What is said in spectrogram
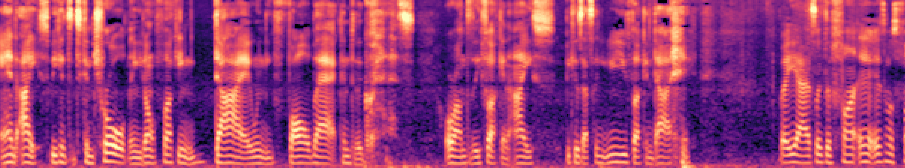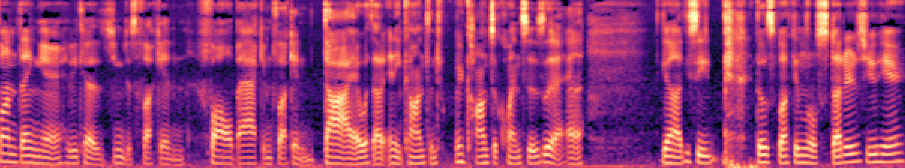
and ice because it's controlled and you don't fucking die when you fall back into the grass or onto the fucking ice because that's how you, you fucking die. but yeah, it's like the fun. It's the most fun thing here because you can just fucking fall back and fucking die without any con- consequences. God, you see those fucking little stutters you hear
